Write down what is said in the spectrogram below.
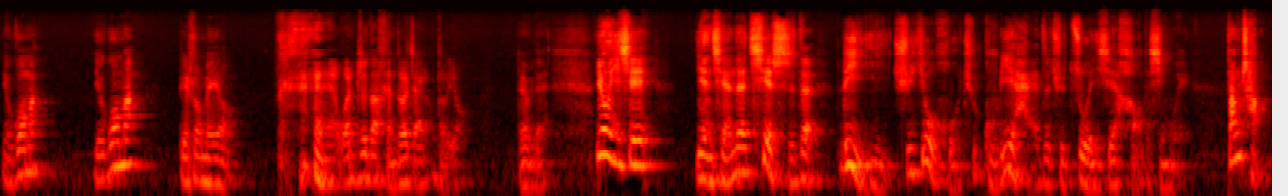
有过吗？有过吗？别说没有，我知道很多家长都有，对不对？用一些。眼前的切实的利益去诱惑、去鼓励孩子去做一些好的行为，当场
